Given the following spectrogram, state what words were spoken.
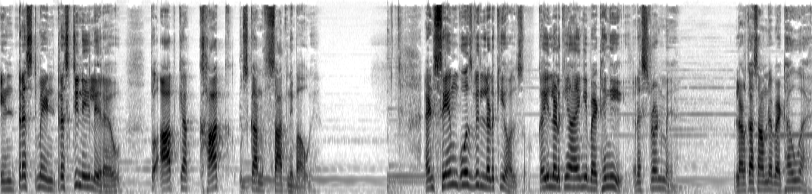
इंटरेस्ट में इंटरेस्ट ही नहीं ले रहे हो तो आप क्या खाक उसका साथ निभाओगे? एंड सेम गोज विद लड़की ऑल्सो कई लड़कियाँ आएँगी, बैठेंगी रेस्टोरेंट में। लड़का सामने बैठा हुआ है।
